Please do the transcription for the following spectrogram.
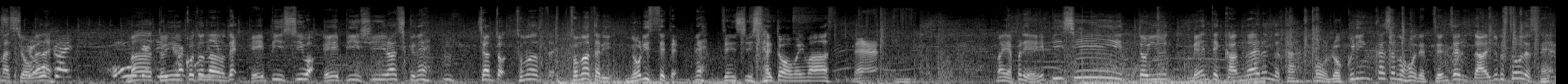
まあしょうがない。まあということなので APC は APC らしくね、うん、ちゃんとそのその辺り乗り捨ててね前進したいと思いますね、うん、まあやっぱり APC という面で考えるんだったらもう六輪貨車の方で全然大丈夫そうですね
